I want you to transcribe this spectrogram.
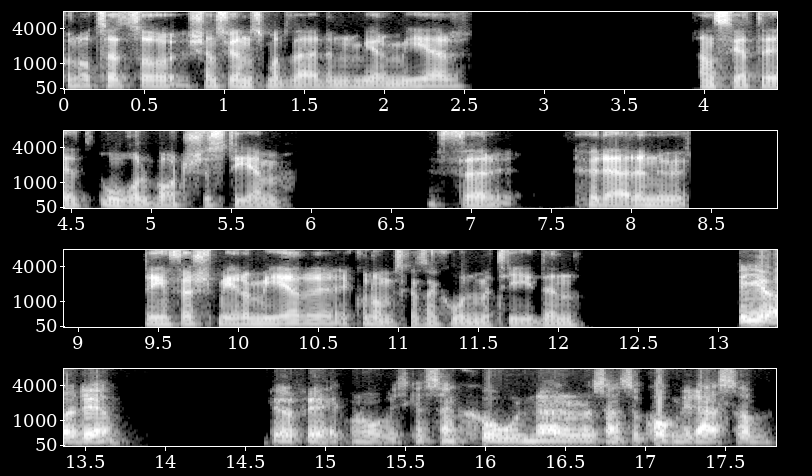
På något sätt så känns det ju ändå som att världen mer och mer anser att det är ett ohållbart system. För hur är det nu? Det införs mer och mer ekonomiska sanktioner med tiden. Det gör det. Det gör fler ekonomiska sanktioner och sen så kommer det här som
